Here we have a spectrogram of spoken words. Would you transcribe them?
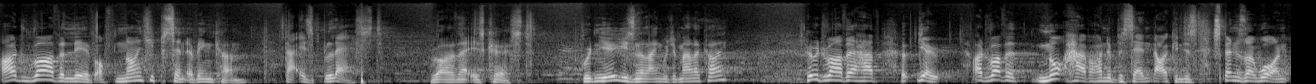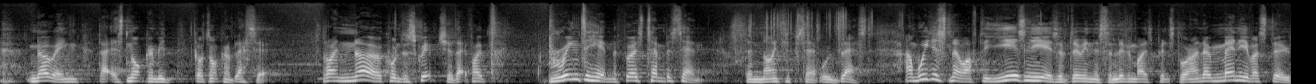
I'd rather live off 90% of income that is blessed rather than that is cursed. Wouldn't you, using the language of Malachi? Who would rather have, you know, I'd rather not have 100% that I can just spend as I want, knowing that it's not going to be, God's not going to bless it. But I know, according to Scripture, that if I bring to Him the first 10%, then 90% will be blessed. And we just know after years and years of doing this and living by this principle, and I know many of us do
